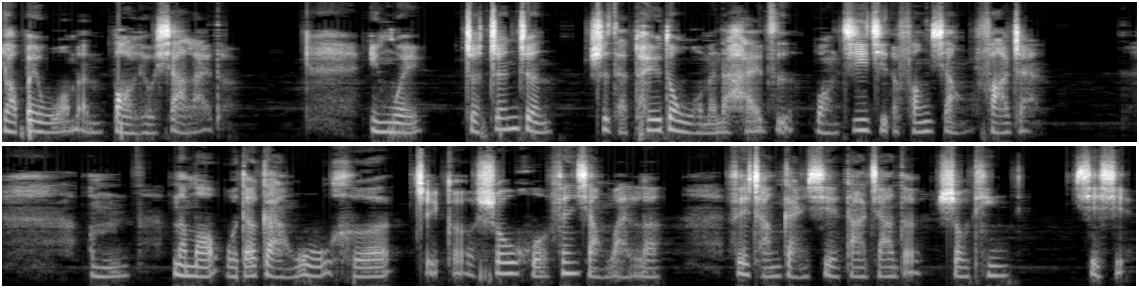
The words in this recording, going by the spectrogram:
要被我们保留下来的，因为这真正是在推动我们的孩子往积极的方向发展。嗯，那么我的感悟和这个收获分享完了，非常感谢大家的收听，谢谢。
